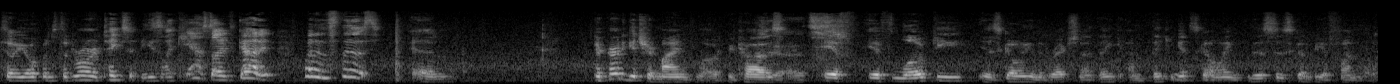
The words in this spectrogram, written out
so he opens the drawer and takes it. And he's like, yes, I've got it. What is this? And prepare to get your mind blown because Yeah, if if Loki is going in the direction I think I'm thinking it's going, this is going to be a fun little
